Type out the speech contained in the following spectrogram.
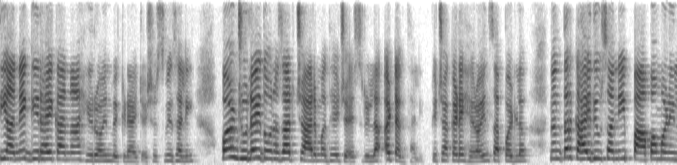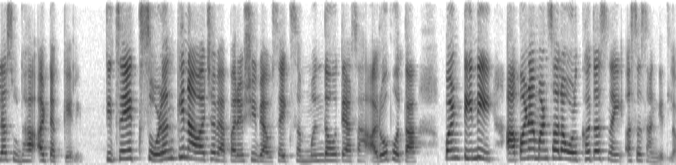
ती अनेक गिराहिकांना हिरोईन विकण्यात यशस्वी झाली. पण जुलै दोन हजार चारमध्ये जयश्रीला अटक झाली. तिच्याकडे हेरोईन सापडलं. नंतर काही दिवसांनी पापमणीला सुद्धा अटक केली. तिचे एक सोळंकी नावाच्या व्यापाऱ्याशी व्यावसायिक संबंध होते असा आरोप होता पण तिने आपण या माणसाला ओळखतच नाही असं सांगितलं.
